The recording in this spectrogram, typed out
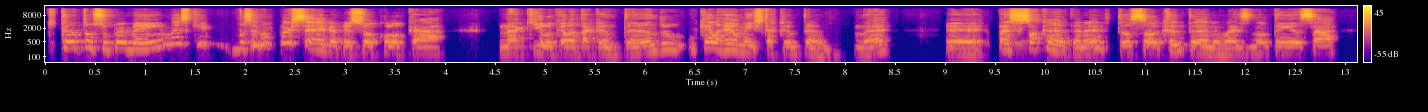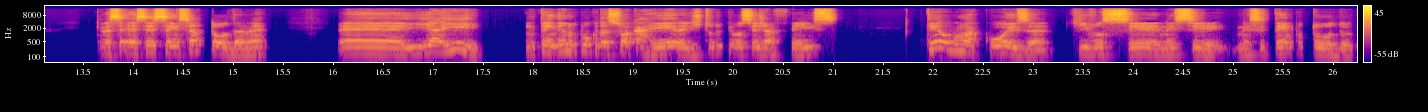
que cantam super bem, mas que você não percebe a pessoa colocar naquilo que ela está cantando, o que ela realmente está cantando, né? É, parece que só canta, né? Estou só cantando, mas não tem essa, essa, essa essência toda, né? É, e aí, entendendo um pouco da sua carreira, de tudo que você já fez, tem alguma coisa que você, nesse, nesse tempo todo,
